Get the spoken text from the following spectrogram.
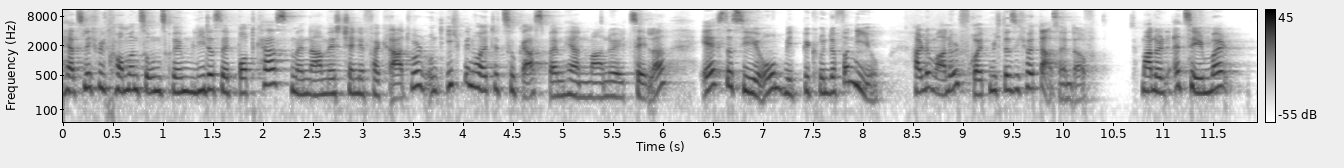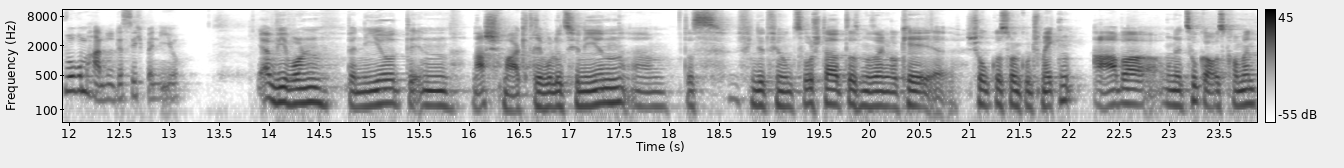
herzlich willkommen zu unserem Leaderset Podcast. Mein Name ist Jennifer Gradwohl und ich bin heute zu Gast beim Herrn Manuel Zeller. Er ist der CEO und Mitbegründer von NIO. Hallo Manuel, freut mich, dass ich heute da sein darf. Manuel, erzähl mal, worum handelt es sich bei NIO? Ja, wir wollen bei NIO den Naschmarkt revolutionieren. Ähm, das findet für uns so statt, dass wir sagen, okay, äh, Schoko soll gut schmecken, aber ohne Zucker auskommen.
